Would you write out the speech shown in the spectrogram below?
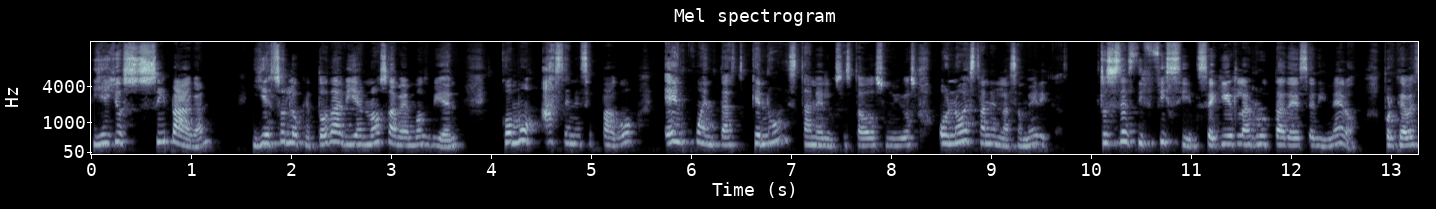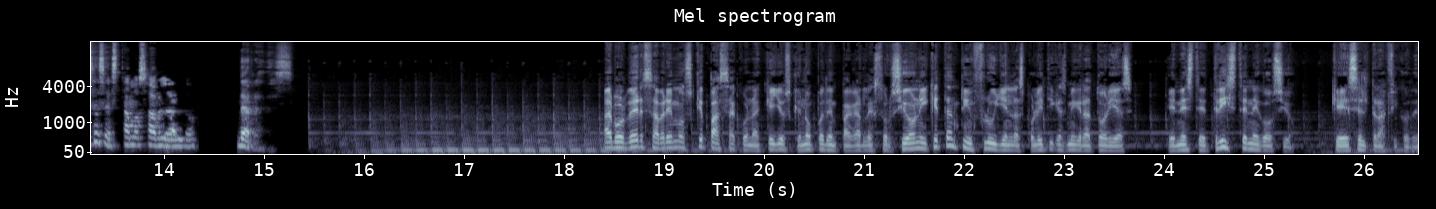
y ellos sí pagan y eso es lo que todavía no sabemos bien, cómo hacen ese pago en cuentas que no están en los Estados Unidos o no están en las Américas. Entonces es difícil seguir la ruta de ese dinero, porque a veces estamos hablando de redes. Al volver sabremos qué pasa con aquellos que no pueden pagar la extorsión y qué tanto influyen las políticas migratorias en este triste negocio que es el tráfico de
